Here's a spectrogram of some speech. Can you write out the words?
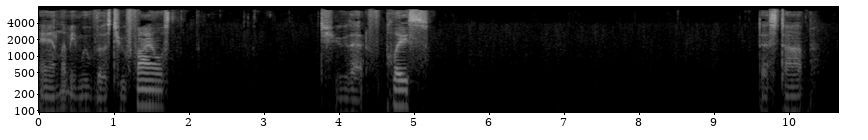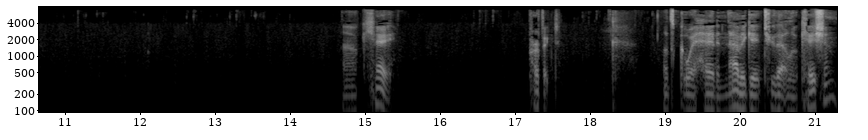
and let me move those two files to that place. Desktop. Okay. Perfect. Let's go ahead and navigate to that location.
